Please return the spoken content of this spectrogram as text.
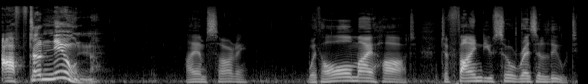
afternoon. I am sorry, with all my heart, to find you so resolute.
